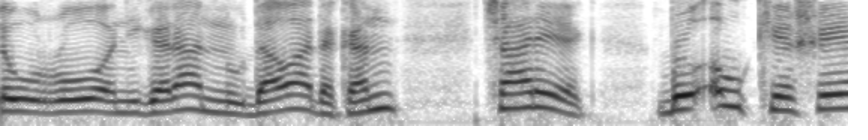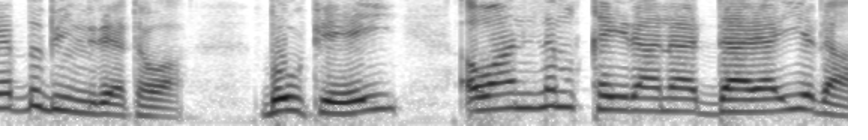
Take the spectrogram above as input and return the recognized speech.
لەو ڕووەوە نیگەرانن و داوا دەکەن چارەیەک بۆ ئەو کێشەیە ببینرێتەوە، بەو پێیەی ئەوان لەم قەیرانە داراییەدا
